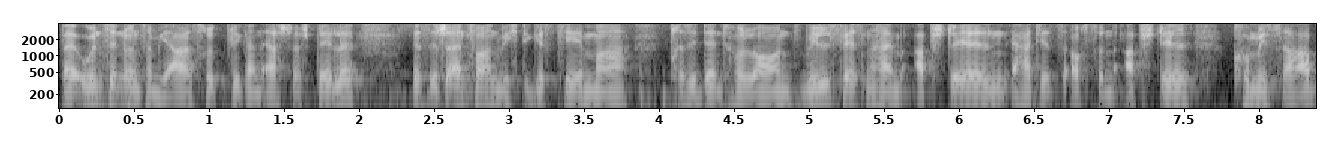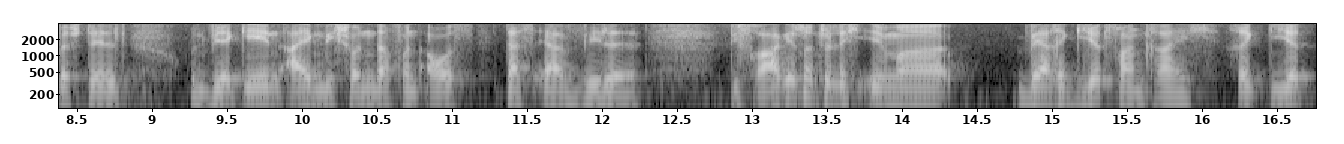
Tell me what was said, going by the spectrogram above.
bei uns in unserem Jahresrückblick an erster Stelle. Es ist einfach ein wichtiges Thema. Präsident Hollande will Fessenheim abstellen. Er hat jetzt auch so einen Abstellkommissar bestellt. Und wir gehen eigentlich schon davon aus, dass er will. Die Frage ist natürlich immer, wer regiert Frankreich? Regiert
